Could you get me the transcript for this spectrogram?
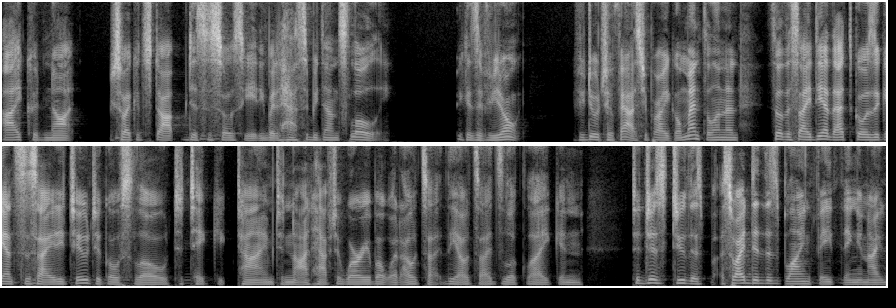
I could not, so I could stop disassociating, but it has to be done slowly. Because if you don't, if you do it too fast, you probably go mental. And then So this idea that goes against society too, to go slow, to take time, to not have to worry about what outside the outsides look like, and to just do this. So I did this blind faith thing, and I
